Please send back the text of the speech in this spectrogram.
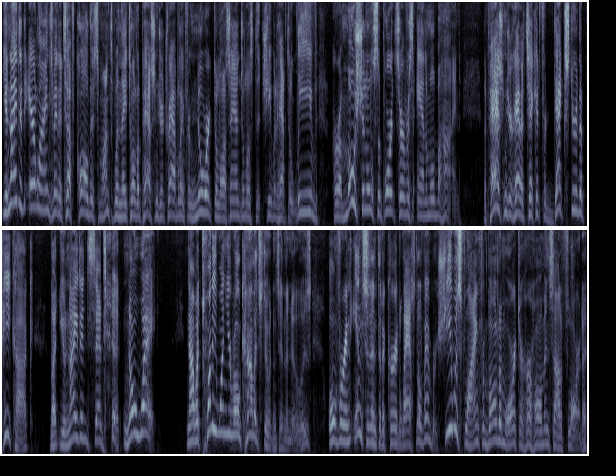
United Airlines made a tough call this month when they told a passenger traveling from Newark to Los Angeles that she would have to leave her emotional support service animal behind. The passenger had a ticket for Dexter the peacock, but United said, no way. Now, a 21 year old college student's in the news over an incident that occurred last November. She was flying from Baltimore to her home in South Florida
